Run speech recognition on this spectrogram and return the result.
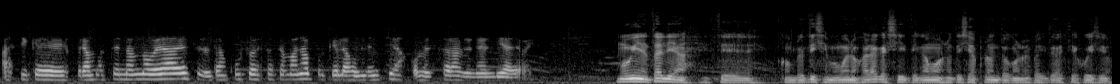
Así que esperamos tener novedades en el transcurso de esta semana porque las audiencias comenzaron en el día de hoy. Muy bien, Natalia, este, completísimo. Bueno, ojalá que sí tengamos noticias pronto con respecto a este juicio.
